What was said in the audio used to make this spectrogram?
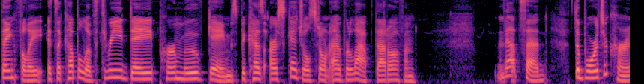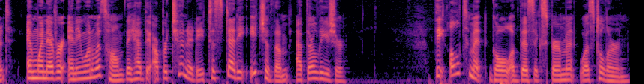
Thankfully, it's a couple of three day per move games because our schedules don't overlap that often. That said, the boards are current, and whenever anyone was home, they had the opportunity to study each of them at their leisure. The ultimate goal of this experiment was to learn,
